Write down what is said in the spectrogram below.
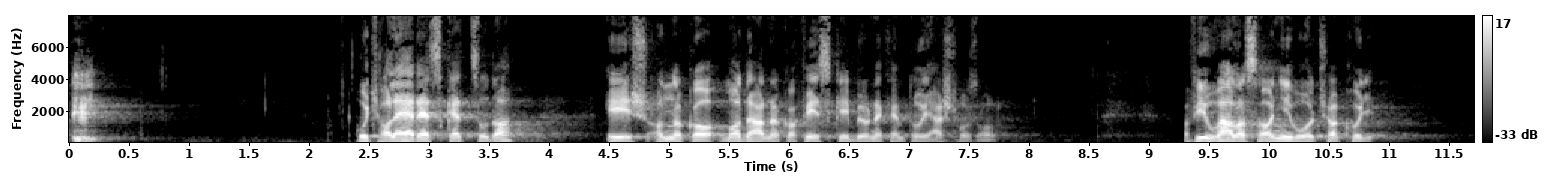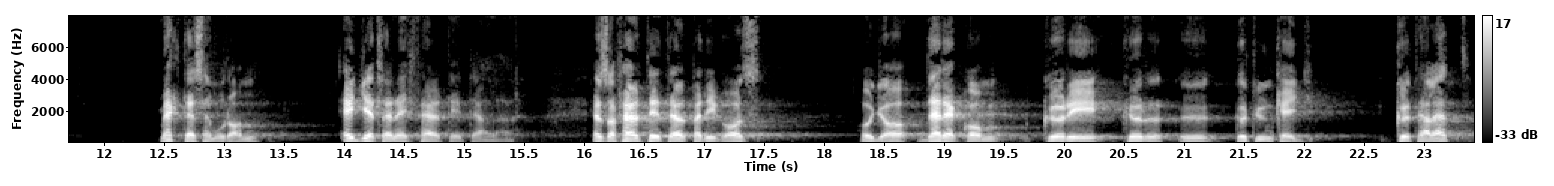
hogyha leereszkedsz oda, és annak a madárnak a fészkéből nekem tojást hozol. A fiú válasza annyi volt csak, hogy megteszem, uram, egyetlen egy feltétellel. Ez a feltétel pedig az, hogy a derekam köré kör, kötünk egy kötelet,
